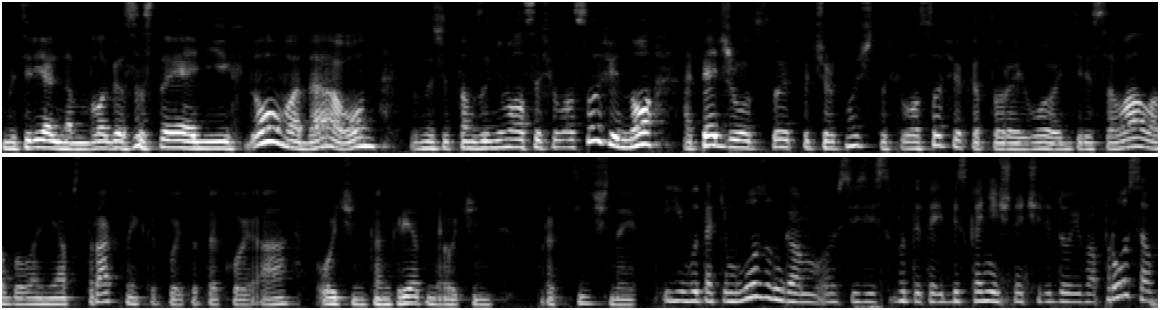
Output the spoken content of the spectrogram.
материальном благосостоянии их дома, да, он, значит, там занимался философией, но, опять же, вот стоит подчеркнуть, что философия, которая его интересовала, была не абстрактной какой-то такой, а очень конкретной, очень практичной. И вот таким лозунгом в связи с вот этой бесконечной чередой вопросов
